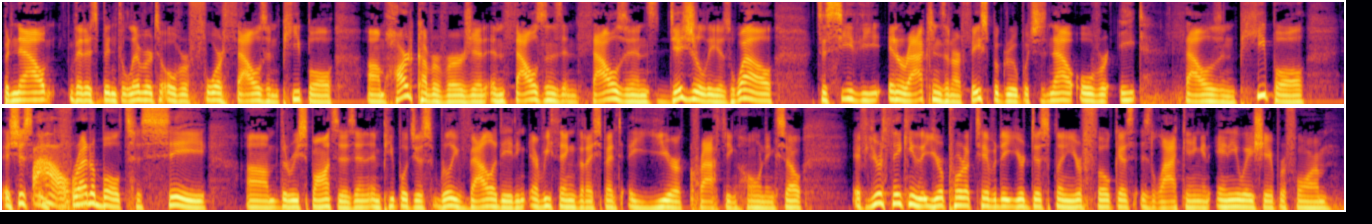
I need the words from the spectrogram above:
but now that it's been delivered to over 4,000 people, um, hardcover version and thousands and thousands digitally as well, to see the interactions in our Facebook group, which is now over 8,000 people. It's just wow. incredible to see um, the responses and, and people just really validating everything that I spent a year crafting, honing. So if you're thinking that your productivity, your discipline, your focus is lacking in any way, shape, or form,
